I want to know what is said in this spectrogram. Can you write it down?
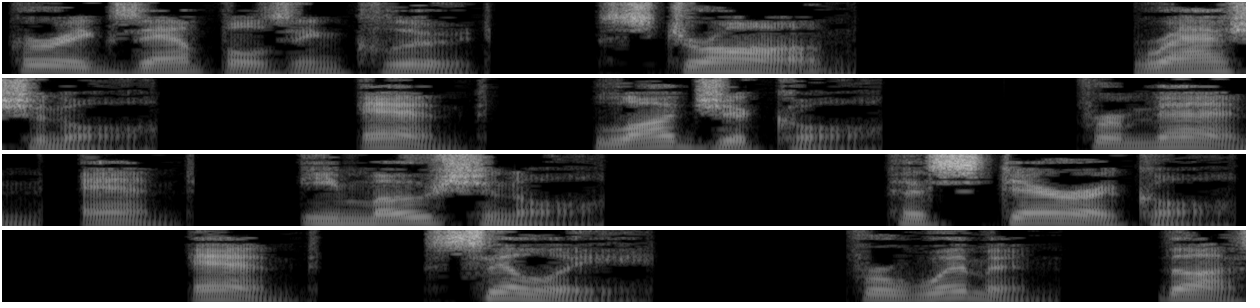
Her examples include, "'strong", "'rational", and "'logical' for men, and "'emotional", "'hysterical' and "'silly' for women. Thus,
